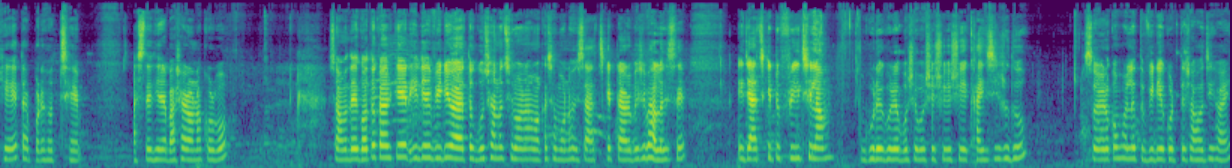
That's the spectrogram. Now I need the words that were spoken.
খেয়ে তারপরে হচ্ছে আস্তে ধীরে বাসা রওনা করব। সো আমাদের গতকালকের ঈদের ভিডিও এত গুছানো ছিল না আমার কাছে মনে হয়েছে আজকেরটা আরও বেশি ভালো হয়েছে। এই যে আজকে একটু ফ্রি ছিলাম ঘুরে ঘুরে বসে বসে শুয়ে শুয়ে খাইছি শুধু। সো এরকম হলে তো ভিডিও করতে সহজই হয়।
